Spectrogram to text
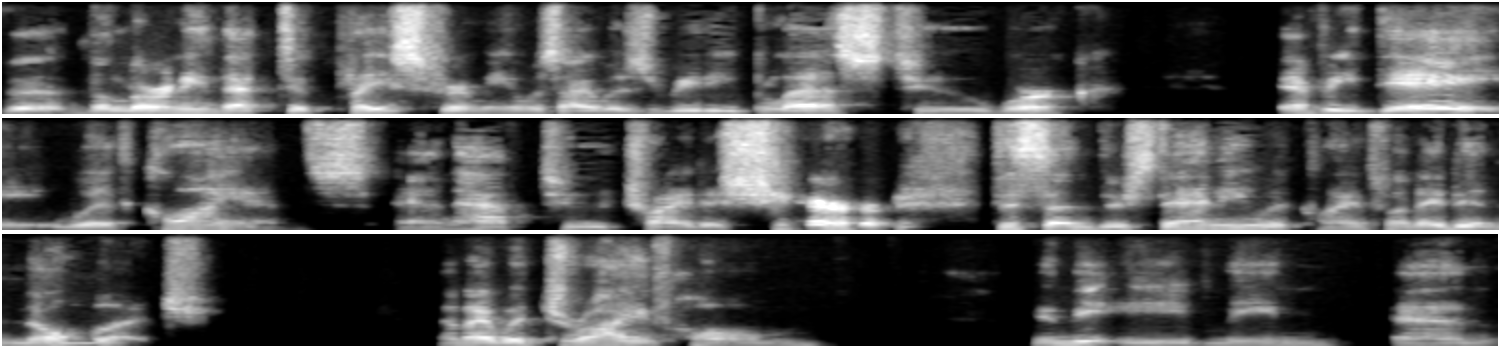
the the learning that took place for me was I was really blessed to work every day with clients and have to try to share this understanding with clients when I didn't know much. And I would drive home in the evening and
